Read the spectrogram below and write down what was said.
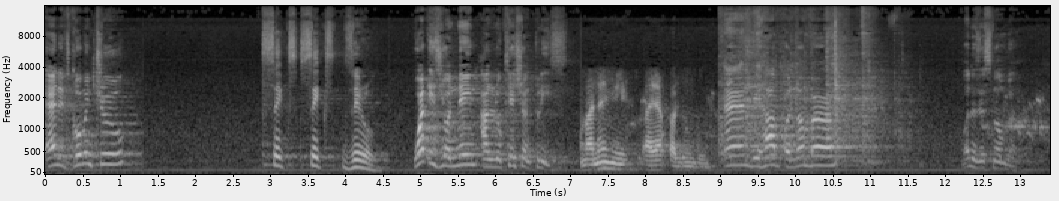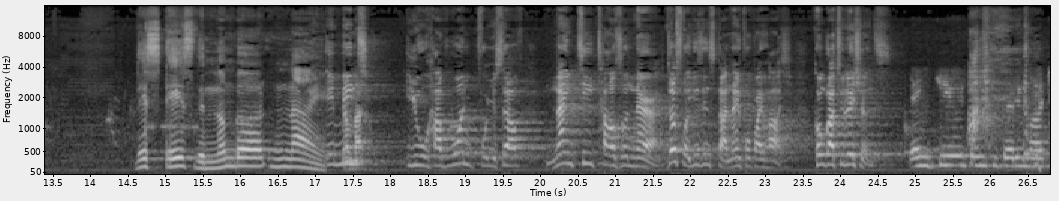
and it's going through. 660. What is your name and location, please? My name is Ayafa Lungu. And we have a number. What is this number? This is the number nine. It means you have won for yourself 90,000 naira just for using star 945 hash. Congratulations. Thank you. Thank you very much.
